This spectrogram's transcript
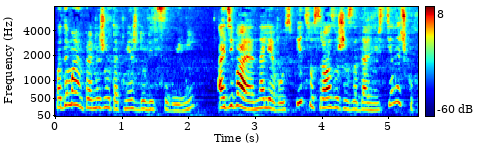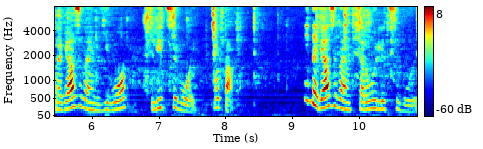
Поднимаем промежуток между лицевыми. Одевая на левую спицу, сразу же за дальнюю стеночку провязываем его лицевой. Вот так. И довязываем вторую лицевую.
